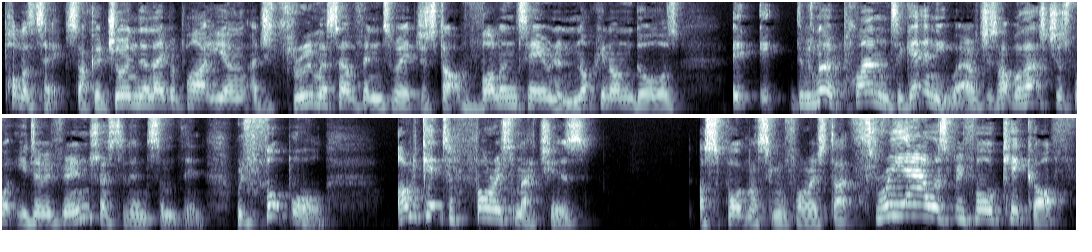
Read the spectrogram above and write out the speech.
politics. Like I joined the Labour Party young, I just threw myself into it, just started volunteering and knocking on doors. It, it, there was no plan to get anywhere. I was just like, well, that's just what you do if you're interested in something. With football, I would get to Forest matches. I support Nottingham Forest like three hours before kickoff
